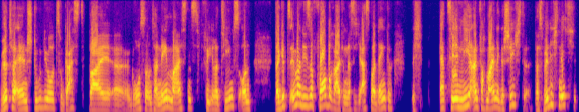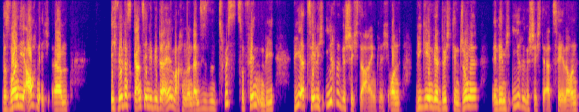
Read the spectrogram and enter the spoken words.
virtuellen Studio zu Gast bei äh, großen Unternehmen meistens für ihre Teams und da gibt es immer diese Vorbereitung, dass ich erstmal denke, ich erzähle nie einfach meine Geschichte. Das will ich nicht, das wollen die auch nicht. Ähm, ich will das ganz individuell machen und dann diesen Twist zu finden, wie, wie erzähle ich ihre Geschichte eigentlich und wie gehen wir durch den Dschungel, indem ich ihre Geschichte erzähle. Und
